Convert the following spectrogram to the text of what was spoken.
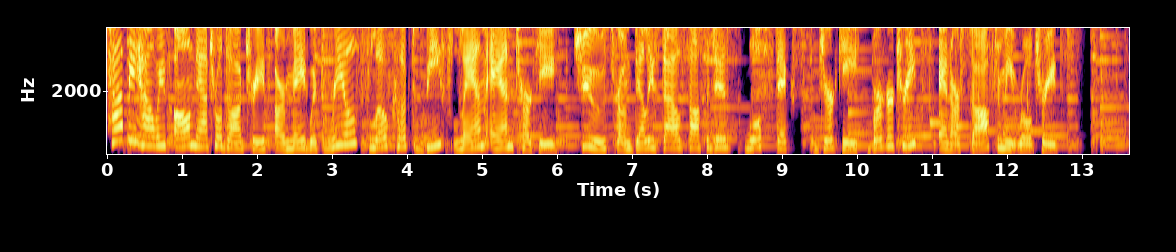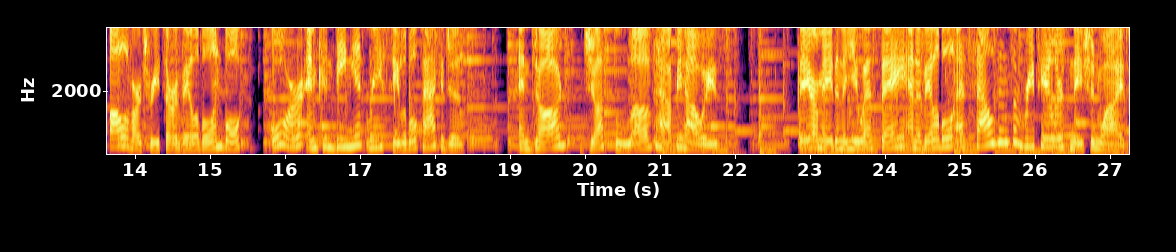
Happy Howie's all natural dog treats are made with real slow cooked beef, lamb, and turkey. Choose from deli style sausages, wolf sticks, jerky, burger treats, and our soft meat roll treats. All of our treats are available in bulk or in convenient resealable packages. And dogs just love Happy Howie's. They are made in the USA and available at thousands of retailers nationwide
